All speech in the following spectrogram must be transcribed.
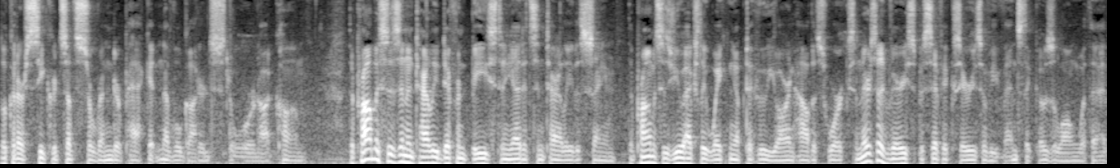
Look at our Secrets of Surrender pack at NevilleGoddardStore.com. The promise is an entirely different beast, and yet it's entirely the same. The promise is you actually waking up to who you are and how this works, and there's a very specific series of events that goes along with that.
